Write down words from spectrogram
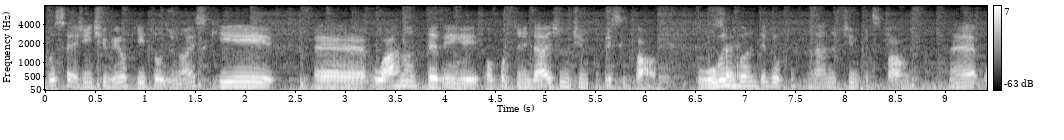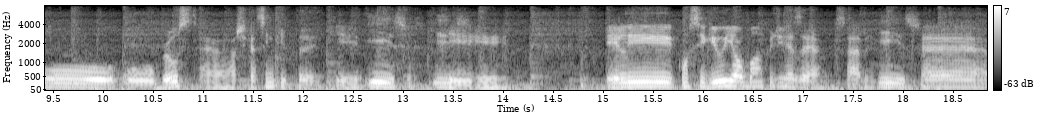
você, a gente viu aqui, todos nós, que é, o Arnold teve oportunidade no time principal. O Woodburn teve oportunidade no time principal. Né? O, o Brewster, acho que é assim que... que isso, que, isso ele conseguiu ir ao banco de reserva, sabe? Isso. É,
